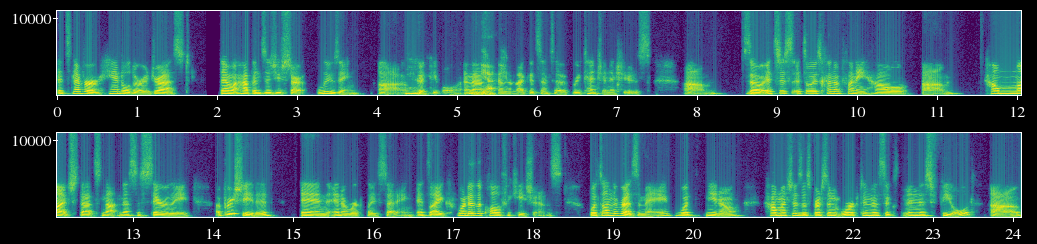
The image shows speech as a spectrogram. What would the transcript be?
it's never handled or addressed, then what happens is you start losing uh, good people, and then yeah. and then that gets into retention issues. Um, so mm-hmm. it's just it's always kind of funny how um, how much that's not necessarily appreciated in in a workplace setting. It's like what are the qualifications? What's on the resume? What you know? How much has this person worked in this in this field? Uh,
